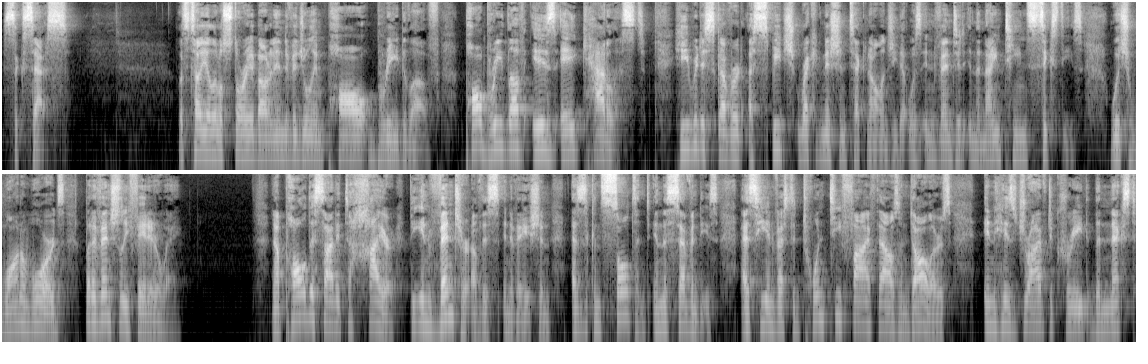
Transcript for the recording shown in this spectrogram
success. Let's tell you a little story about an individual named Paul Breedlove. Paul Breedlove is a catalyst. He rediscovered a speech recognition technology that was invented in the 1960s, which won awards but eventually faded away. Now, Paul decided to hire the inventor of this innovation as a consultant in the 70s as he invested $25,000 in his drive to create the next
